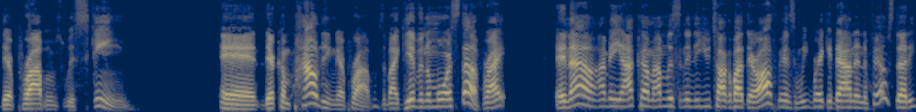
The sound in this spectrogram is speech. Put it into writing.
their problems with scheme, and they're compounding their problems by giving them more stuff, right?" And now, I mean, I come, I'm listening to you talk about their offense, and we break it down in the film study,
